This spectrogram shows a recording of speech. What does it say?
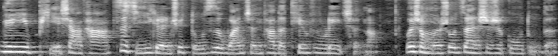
愿意撇下他自己一个人去独自完成他的天赋历程啊，为什么说战士是孤独的？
